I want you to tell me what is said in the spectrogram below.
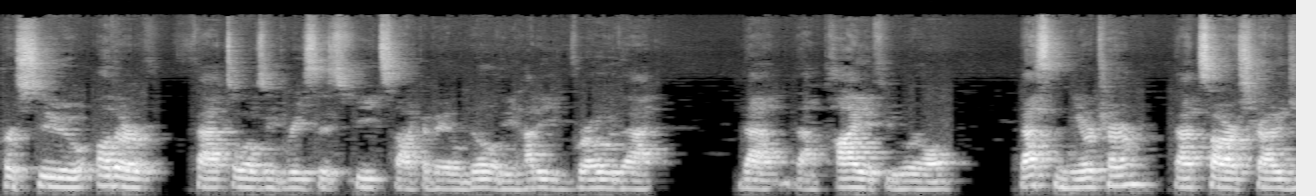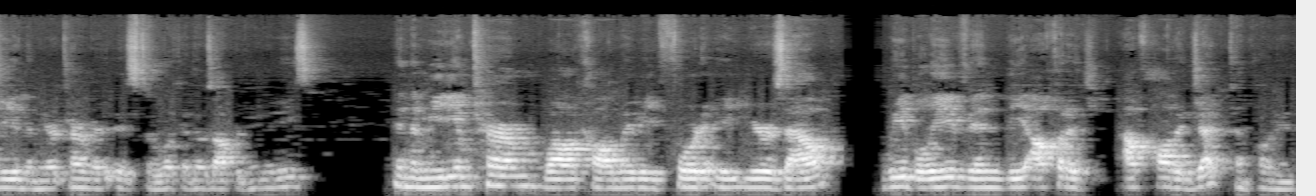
pursue other fats, oils, and greases feedstock availability? How do you grow that, that, that pie, if you will? That's the near term. That's our strategy in the near term is to look at those opportunities. In the medium term, what I'll call maybe four to eight years out, we believe in the to, alcohol to jet component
